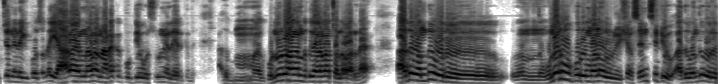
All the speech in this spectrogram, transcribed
உச்ச நிலைக்கு போக சொல்ல யாரா இருந்தாலும் நடக்கக்கூடிய ஒரு சூழ்நிலை இருக்குது. அது கொண்டுருவாங்கன்றதுக்காகலாம் சொல்ல வரல. அது வந்து ஒரு உணர்வு பூர்வமான ஒரு விஷயம். சென்சிட்டிவ் அது வந்து ஒரு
